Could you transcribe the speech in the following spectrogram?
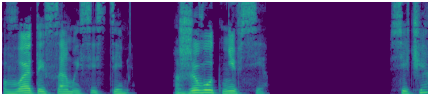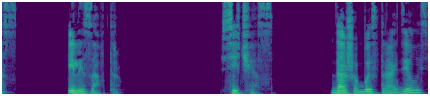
в этой самой системе живут не все. Сейчас или завтра? Сейчас. Даша быстро оделась,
